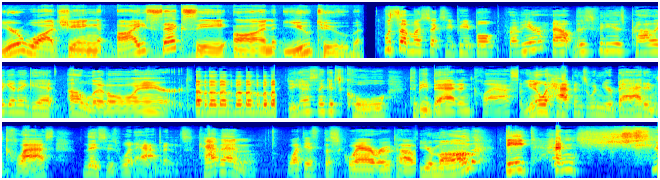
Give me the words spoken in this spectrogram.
You're watching iSekC on YouTube. What's up, my sexy people? From here on out, this video is probably gonna get a little weird. Do you guys think it's cool to be bad in class? You know what happens when you're bad in class? This is what happens. Kevin, what is the square root of your mom? Detention!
